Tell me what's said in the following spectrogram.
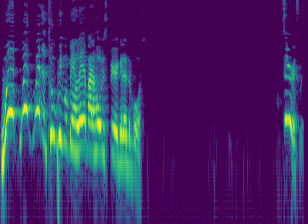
When, when, when are two people being led by the Holy Spirit get a divorce? Seriously.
